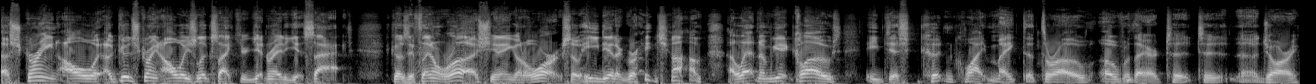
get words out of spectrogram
a screen always a good screen always looks like you're getting ready to get sacked because if they don't rush, it ain't going to work. So he did a great job of letting them get close. He just couldn't quite make the throw over there to to uh, Jari.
